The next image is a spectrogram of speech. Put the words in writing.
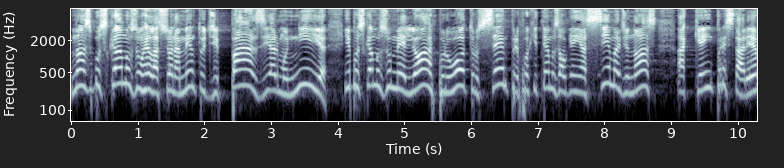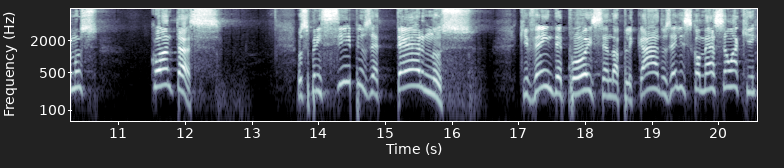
Nós buscamos um relacionamento de paz e harmonia e buscamos o melhor para o outro sempre, porque temos alguém acima de nós a quem prestaremos contas. Os princípios eternos que vêm depois sendo aplicados, eles começam aqui.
